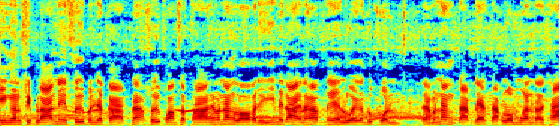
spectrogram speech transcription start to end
ีเงินสิบล้านนี่ซื้อบรรยากาศนะซื้อความศรัทธาให้มานั่งรอกันอย่างนี้ไม่ได้นะครับนี่รวยกันทุกคน แต่มานั่งตากแดดตากลมกันแต่เช้า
